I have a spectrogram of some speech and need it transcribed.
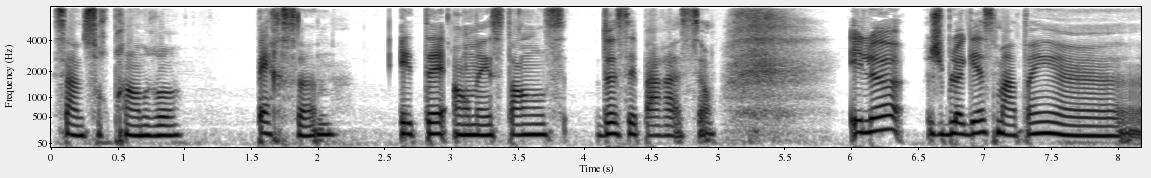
ça ne surprendra personne, était en instance de séparation. Et là, je bloguais ce matin euh,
